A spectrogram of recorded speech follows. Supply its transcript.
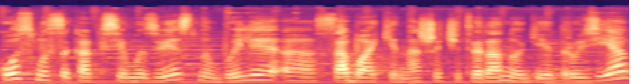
космоса, как всем известно, были э, собаки, наши четвероногие друзья.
